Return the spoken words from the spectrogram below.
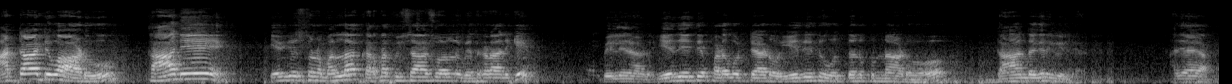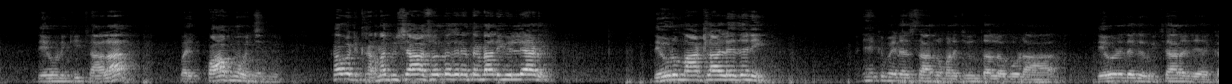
అట్టాటి వాడు తానే ఏం చేస్తున్నాడు మళ్ళా కర్ణ పిశాచి వెతకడానికి వెళ్ళినాడు. ఏదైతే పడగొట్టాడో ఏదైతే వద్దనుకున్నాడో దాని దగ్గరికి వెళ్ళాడు. అదే దేవునికి చాలా మరి కోపం వచ్చింది. కాబట్టి కర్ణ పిశాచుల దగ్గర ఎత్తడానికి వెళ్ళాడు. దేవుడు మాట్లాడలేదని అనేకమైన సార్లు మన జీవితాల్లో కూడా దేవుని దగ్గర విచారం చేయక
